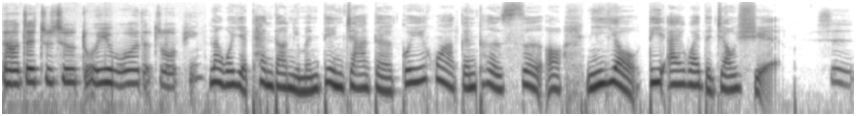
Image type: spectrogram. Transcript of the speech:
然后再做出独一无二的作品。那我也看到你们店家的规划跟特色哦，你有 DIY 的教学，是。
